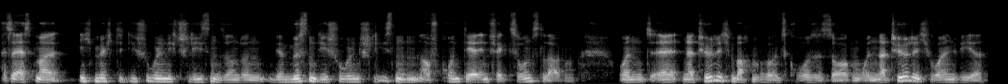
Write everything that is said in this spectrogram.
Also erstmal, ich möchte die Schulen nicht schließen, sondern wir müssen die Schulen schließen aufgrund der Infektionslagen. Und äh, natürlich machen wir uns große Sorgen. Und natürlich wollen wir,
